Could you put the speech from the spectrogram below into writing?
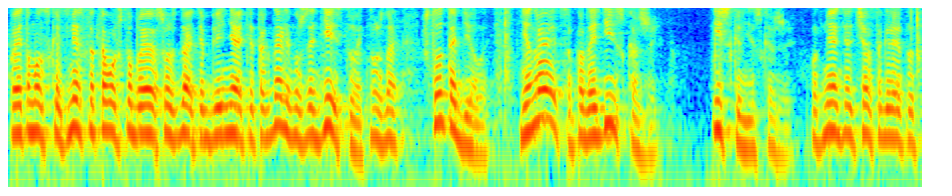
Поэтому, так сказать, вместо того, чтобы осуждать, обвинять и так далее, нужно действовать, нужно что-то делать. Не нравится? Подойди и скажи. Искренне скажи. Вот мне часто говорят, вот,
